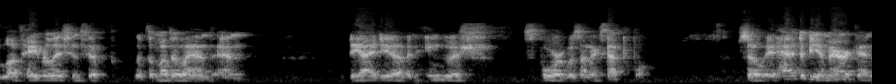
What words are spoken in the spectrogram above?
love hate relationship with the motherland, and the idea of an English sport was unacceptable. So it had to be American,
